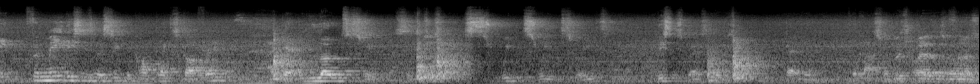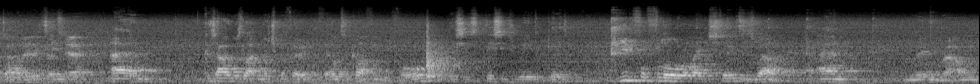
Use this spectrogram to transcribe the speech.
it, for me, this isn't a super complex coffee. I get loads of sweetness. It's just like sweet, sweet, sweet. This espresso is better than the last one. Much better than the first one, because I was like much preferring the filter coffee before. This is this is really good. Beautiful floral edge to it as well. Um, Really round.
